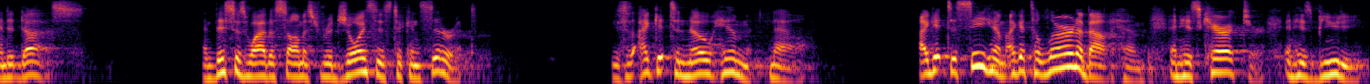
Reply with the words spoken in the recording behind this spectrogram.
And it does. And this is why the psalmist rejoices to consider it. He says, I get to know him now. I get to see him. I get to learn about him and his character and his beauty,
